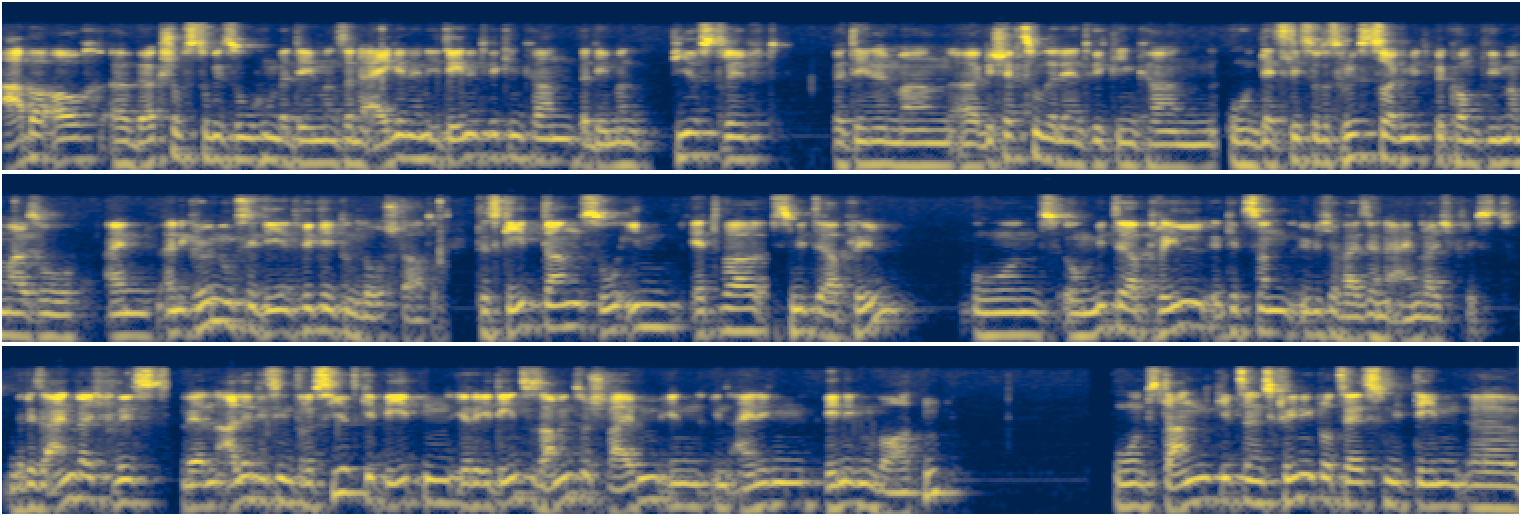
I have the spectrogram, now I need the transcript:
aber auch äh, Workshops zu besuchen, bei denen man seine eigenen Ideen entwickeln kann, bei denen man Peers trifft, bei denen man äh, Geschäftsmodelle entwickeln kann und letztlich so das Rüstzeug mitbekommt, wie man mal so ein, eine Gründungsidee entwickelt und losstartet. Das geht dann so in etwa bis Mitte April. Und um Mitte April gibt es dann üblicherweise eine Einreichfrist. Und bei dieser Einreichfrist werden alle, die es interessiert, gebeten, ihre Ideen zusammenzuschreiben in, in einigen wenigen Worten. Und dann gibt es einen Screening-Prozess, mit dem äh,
